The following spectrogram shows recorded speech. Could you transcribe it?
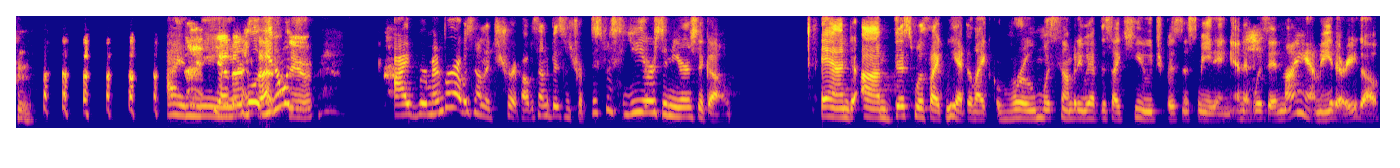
I mean yeah, there's well, that you know what too. I remember I was on a trip. I was on a business trip. This was years and years ago. And um, this was like we had to like room with somebody. We had this like huge business meeting, and it was in Miami. There you go.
